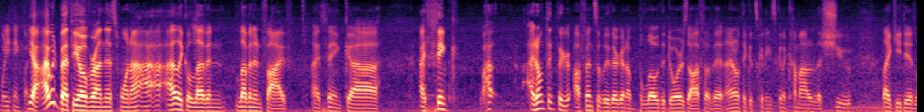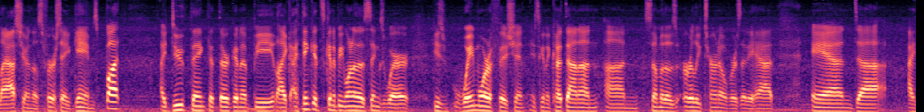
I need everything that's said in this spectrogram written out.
What do you think? Buddy? Yeah, I would bet the over on this one. I I, I like 11, 11 and five. I think uh, I think I- I don't think they're offensively they're going to blow the doors off of it. I don't think it's going he's going to come out of the chute like he did last year in those first eight games. But I do think that they're going to be like I think it's going to be one of those things where he's way more efficient. He's going to cut down on on some of those early turnovers that he had, and uh, I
